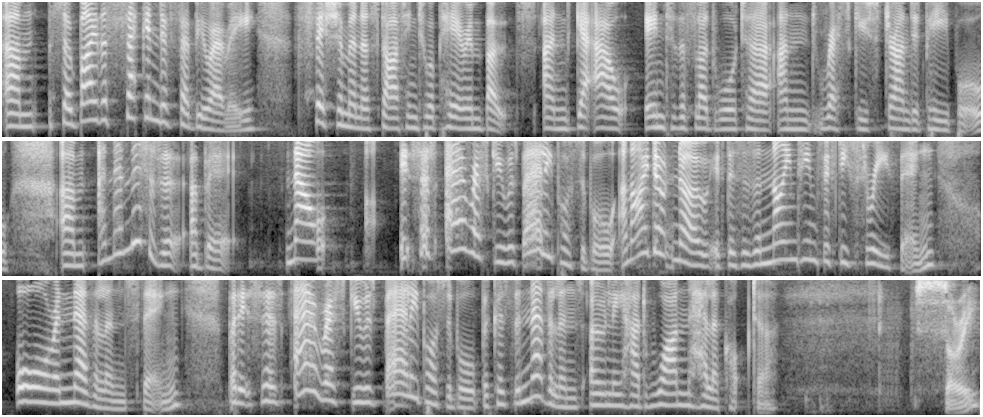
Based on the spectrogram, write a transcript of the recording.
Um, so by the 2nd of February, fishermen are starting to appear in boats and get out into the floodwater and rescue stranded people. Um, and then this is a, a bit. Now, it says air rescue was barely possible, and I don't know if this is a 1953 thing or a Netherlands thing, but it says air rescue was barely possible because the Netherlands only had one helicopter. Sorry?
